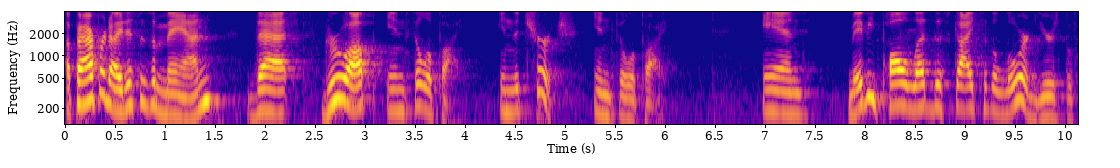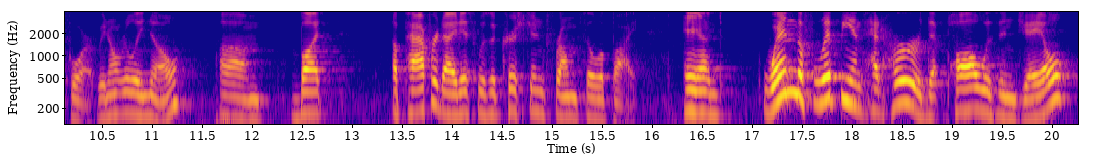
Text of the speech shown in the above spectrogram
Epaphroditus is a man that grew up in Philippi, in the church in Philippi. And maybe Paul led this guy to the Lord years before. We don't really know. Um, but Epaphroditus was a Christian from Philippi. And when the Philippians had heard that Paul was in jail,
